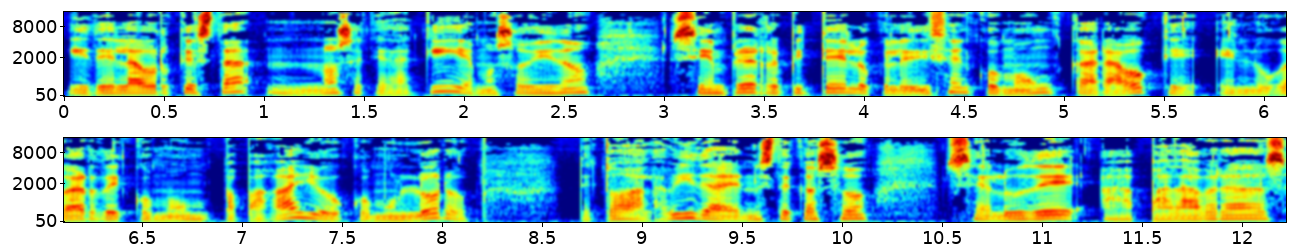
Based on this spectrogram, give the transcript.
y de la orquesta no se queda aquí. Hemos oído siempre repite lo que le dicen como un karaoke en lugar de como un papagayo o como un loro de toda la vida. En este caso se alude a palabras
